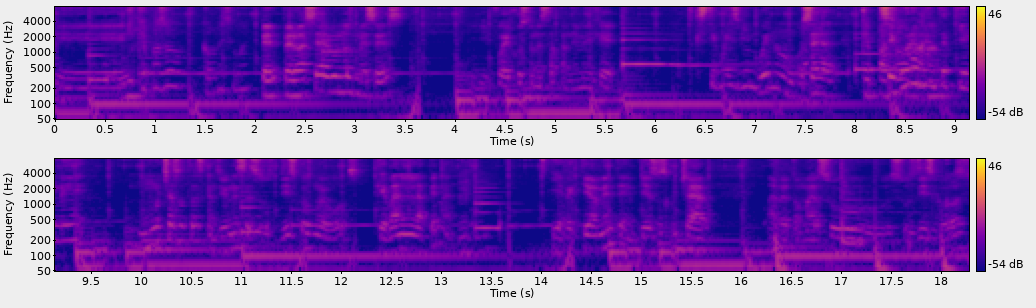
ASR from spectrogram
Eh, ¿Y qué pasó con ese güey? pero, pero hace algunos meses, y fue justo en esta pandemia, dije, es que este güey es bien bueno. O sea, ¿Qué pasó? seguramente tiene muchas otras canciones de sus discos nuevos que valen la pena. Y efectivamente empiezo a escuchar, a retomar su- sus discos.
